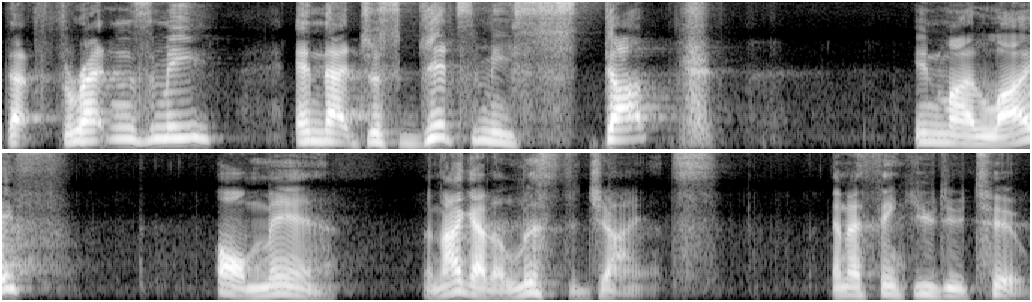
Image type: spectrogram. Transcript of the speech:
that threatens me, and that just gets me stuck in my life, oh man, and I got a list of giants. And I think you do too.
